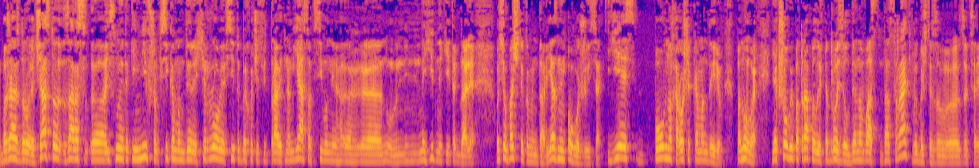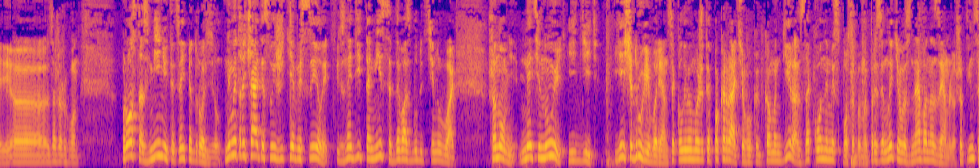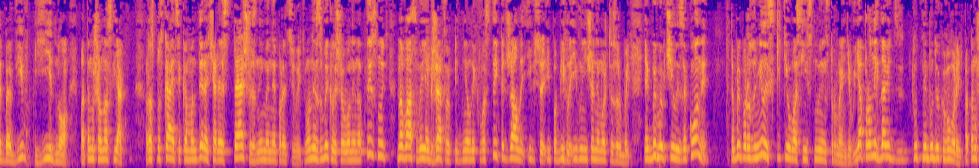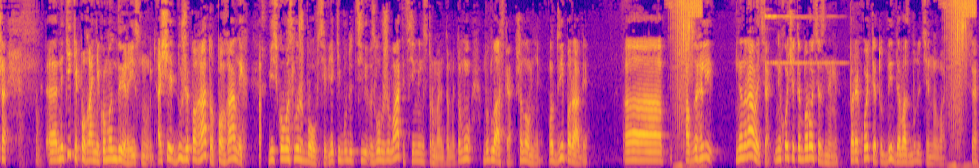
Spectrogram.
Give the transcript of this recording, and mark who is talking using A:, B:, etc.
A: Бажаю здоров'я. Часто зараз е, існує такий міф, що всі командири херові, всі тебе хочуть відправити на м'ясо, всі вони е, е, ну, негідники і так далі. Ось о, бачите коментар, я з ним погоджуюся. Є повно хороших командирів. Панове, якщо ви потрапили в підрозділ, де на вас насрать, вибачте за, за цей е, за жаргон. Просто змінюйте цей підрозділ. Не витрачайте свої життєві сили. Знайдіть те місце, де вас будуть цінувати. Шановні, не цінують йдіть. Є ще другий варіант: це коли ви можете покарати цього командира законними способами, приземлити його з неба на землю, щоб він себе вів гідно. Тому що у нас як? Розпускаються командири через те, що з ними не працюють. Вони звикли, що вони натиснуть на вас, ви як жертви підняли хвости, піджали і все, і побігли, і ви нічого не можете зробити. Якби ви вчили закони, то ви порозуміли, скільки у вас існує інструментів. Я про них навіть тут не буду говорити, тому що не тільки погані командири існують, а ще дуже багато поганих військовослужбовців, які будуть ці зловживати цими інструментами. Тому, будь ласка, шановні, от дві поради. Е, а взагалі не нравиться, не хочете боротися з ними, переходьте туди, де вас будуть цінувати.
